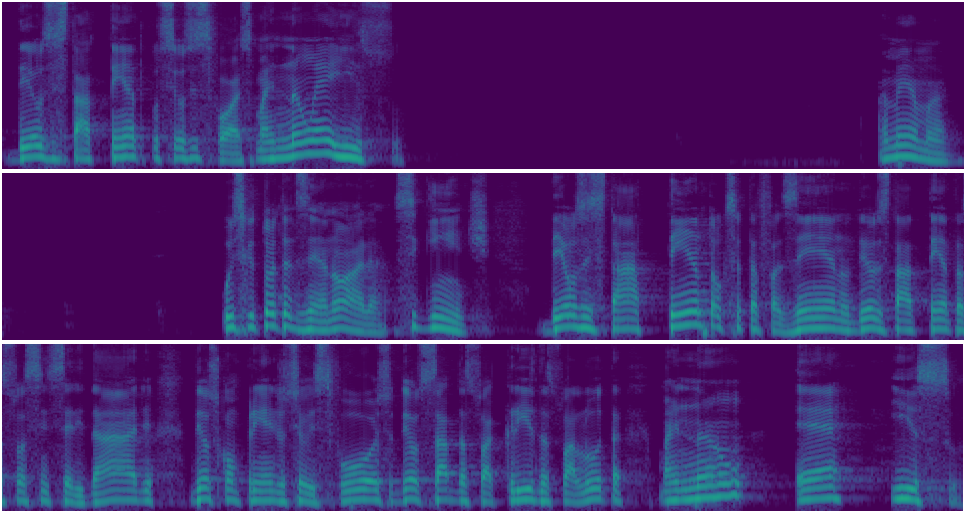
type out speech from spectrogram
Deus está atento para os seus esforços, mas não é isso. Amém, amado? O escritor está dizendo: olha, seguinte, Deus está atento ao que você está fazendo, Deus está atento à sua sinceridade, Deus compreende o seu esforço, Deus sabe da sua crise, da sua luta, mas não é isso.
